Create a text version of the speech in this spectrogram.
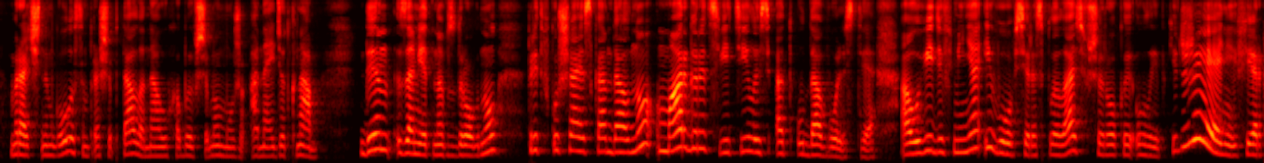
– мрачным голосом прошептала на ухо бывшему мужу. «Она идет к нам». Дэн заметно вздрогнул, предвкушая скандал, но Маргарет светилась от удовольствия, а увидев меня и вовсе расплылась в широкой улыбке. «Дженнифер,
